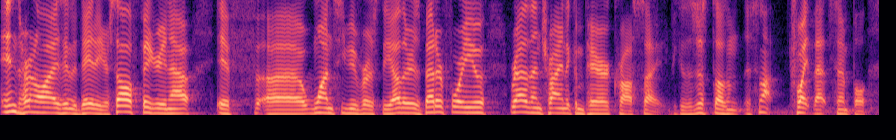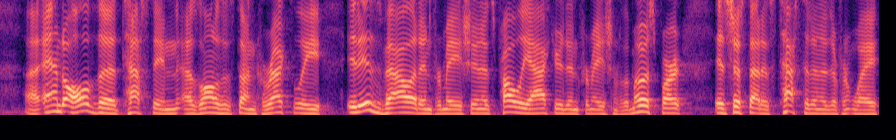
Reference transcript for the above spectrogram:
internalizing the data yourself, figuring out if uh, one CPU versus the other is better for you, rather than trying to compare cross-site, because it just doesn't, it's not quite that simple. Uh, and all of the testing, as long as it's done correctly, it is valid information. It's probably accurate information for the most part. It's just that it's tested in a different way.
